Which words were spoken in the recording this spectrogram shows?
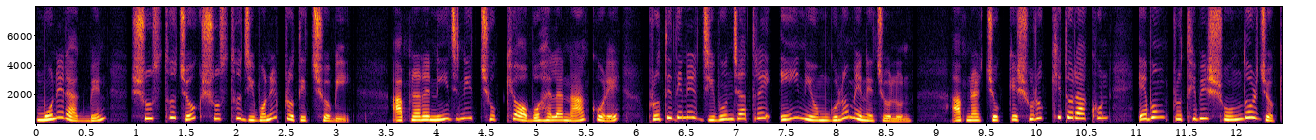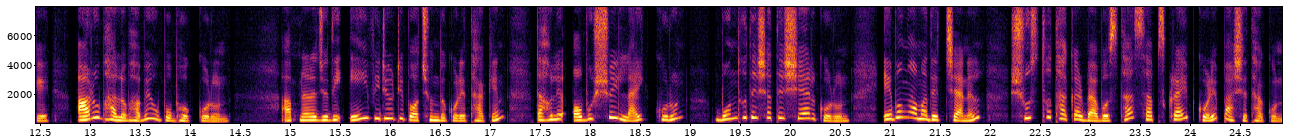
মনে রাখবেন, সুস্থ চোখ সুস্থ জীবনের প্রতিচ্ছবি। আপনারা নিজ নিজ চোখকে অবহেলা না করে প্রতিদিনের জীবনযাত্রায় এই নিয়মগুলো মেনে চলুন। আপনার চোখকে সুরক্ষিত রাখুন এবং পৃথিবীর সৌন্দর্যকে আরও ভালোভাবে উপভোগ করুন। আপনারা যদি এই ভিডিওটি পছন্দ করে থাকেন, তাহলে অবশ্যই লাইক করুন, বন্ধুদের সাথে শেয়ার করুন এবং আমাদের চ্যানেল সুস্থ থাকার ব্যবস্থা সাবস্ক্রাইব করে পাশে থাকুন।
